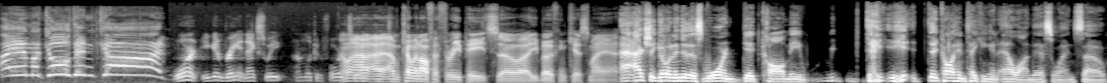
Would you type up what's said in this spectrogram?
I am a golden god! Warren, you gonna bring it next week? I'm looking forward Oh, to it. I, I, I'm coming off a three peat, so uh, you both can kiss my ass. A- Actually, going into this, Warren did call me, did call him taking an L on this one. So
